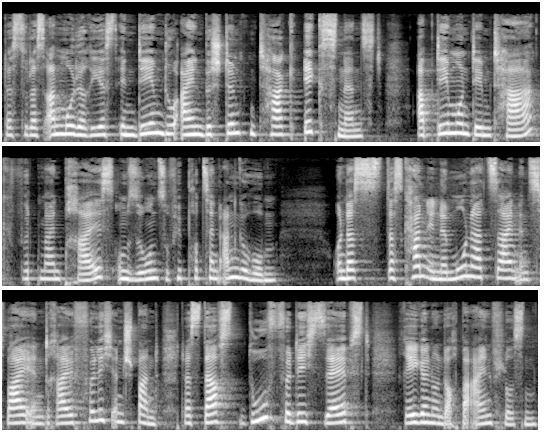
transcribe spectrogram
dass du das anmoderierst, indem du einen bestimmten Tag X nennst. Ab dem und dem Tag wird mein Preis um so und so viel Prozent angehoben. Und das, das kann in einem Monat sein, in zwei, in drei, völlig entspannt. Das darfst du für dich selbst regeln und auch beeinflussen.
